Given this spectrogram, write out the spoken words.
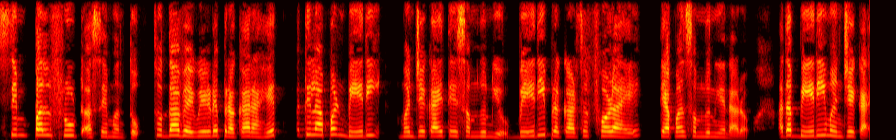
सिंपल फ्रूट असे म्हणतो. सुद्धा वेगवेगळे प्रकार आहेत. त्यातील आपण बेरी म्हणजे काय ते समजून घेऊ. बेरी प्रकारचं फळ आहे ते आपण समजून घेणार आहोत. आता बेरी म्हणजे काय?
